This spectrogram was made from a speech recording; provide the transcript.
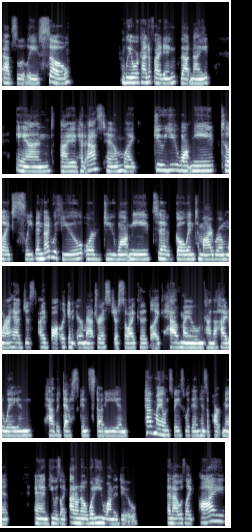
Absolutely. So we were kind of fighting that night. And I had asked him, like, do you want me to like sleep in bed with you or do you want me to go into my room where I had just I bought like an air mattress just so I could like have my own kind of hideaway and have a desk and study and have my own space within his apartment and he was like I don't know what do you want to do and I was like I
